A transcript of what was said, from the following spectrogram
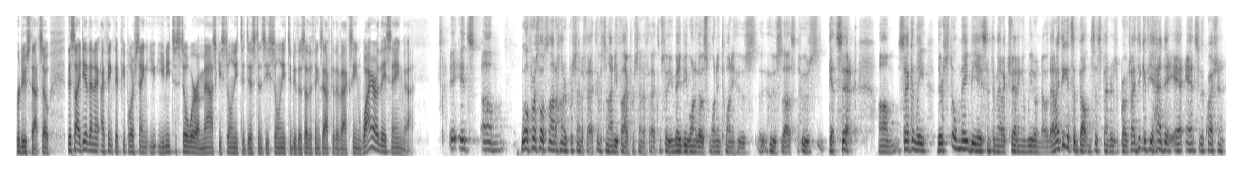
produce that. So this idea then I think that people are saying you, you need to still wear a mask, you still need to distance, you still need to do those other things after the vaccine. Why are they saying that? It's um, well, first of all, it's not 100% effective. It's 95% effective. So you may be one of those one in 20 who's who's uh, who's get sick. Um, secondly, there still may be asymptomatic shedding, and we don't know that. I think it's a belt and suspenders approach. I think if you had to a- answer the question,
